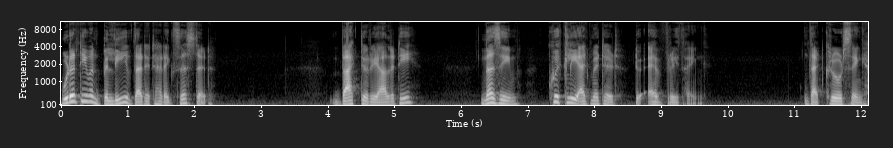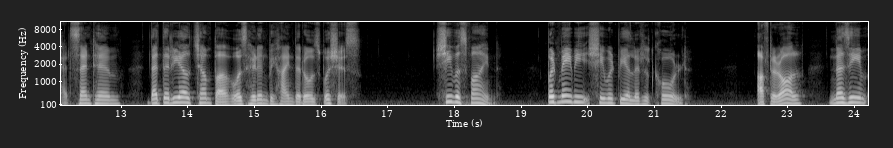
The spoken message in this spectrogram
wouldn't even believe that it had existed. Back to reality, Nazim quickly admitted to everything. That Kroor Singh had sent him, that the real Champa was hidden behind the rose bushes. She was fine but maybe she would be a little cold. After all, Nazim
